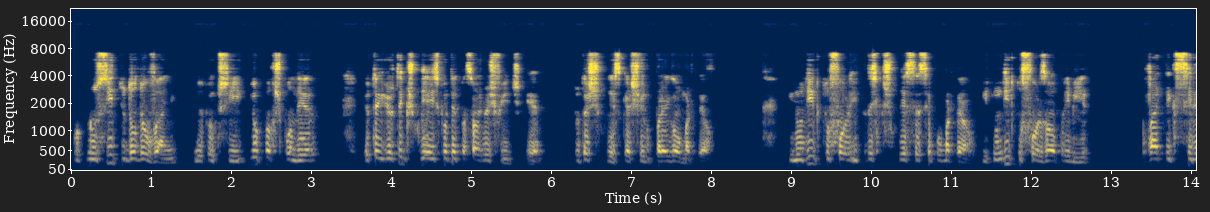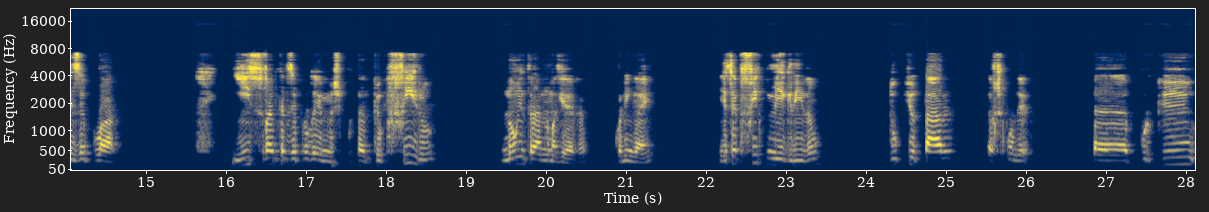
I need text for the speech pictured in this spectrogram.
Porque no sítio de onde eu venho, no que eu cresci, eu para responder, eu tenho, eu tenho que escolher, é isso que eu tenho de passar aos meus filhos, é, tu tens que escolher se queres ser o prego ou o martelo. E no dia que tu for, e tu tens que escolher ser sempre o martelo, e no dia que tu fores a oprimir, vai ter que ser exemplar. E isso vai me trazer problemas. Portanto, eu prefiro não entrar numa guerra com ninguém, e até prefiro que me agridam do que eu estar a responder. Uh, porque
